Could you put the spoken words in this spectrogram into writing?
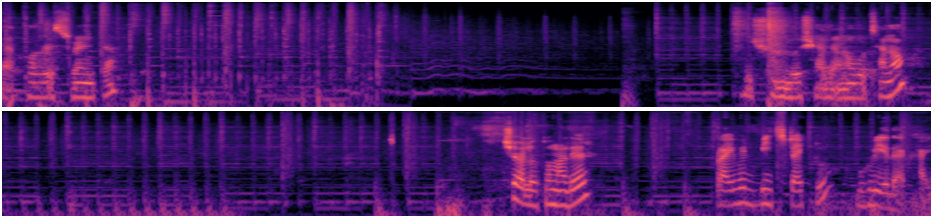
দেখো রেস্টুরেন্টটা বেশ সুন্দর সাজানো গোছানো। চলো তোমাদের প্রাইভেট বিচটা একটু ঘুরিয়ে দেখাই।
